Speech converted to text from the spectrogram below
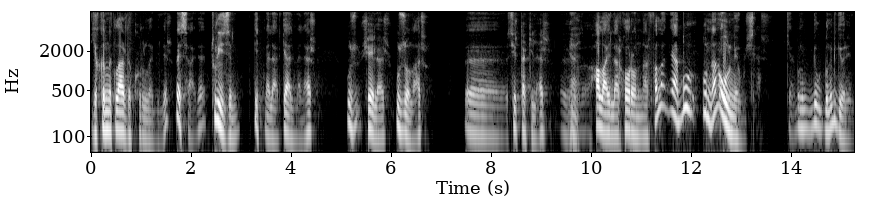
yakınlıklar da kurulabilir vesaire. Turizm, gitmeler, gelmeler, uz şeyler, uzolar, e, sirtakiler, e, halaylar, horonlar falan. Yani bu bundan olmuyor bu işler. Bir bunu, bunu bir görelim.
